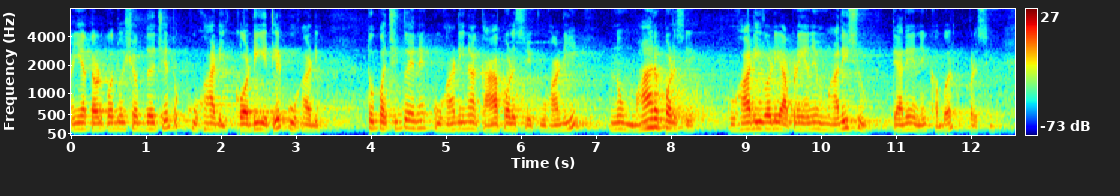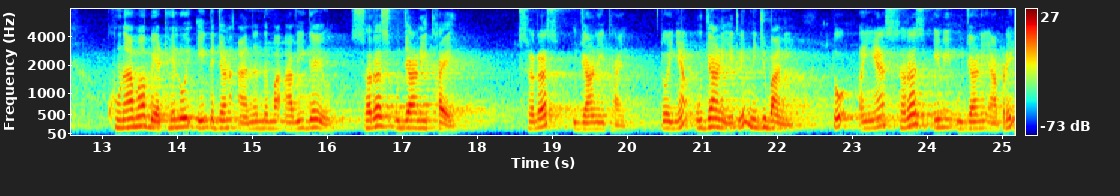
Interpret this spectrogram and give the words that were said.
અહીંયા તળપદો શબ્દ છે તો કુહાડી. કોઢી એટલે કુહાડી. તો પછી તો એને કુહાડીના ઘા પડશે. કુહાડીનો માર પડશે. કુહાડી વડે આપણે એને મારીશું ત્યારે એને ખબર પડશે. ખૂણામાં બેઠેલો એક જણ આનંદમાં આવી ગયો. સરસ ઉજાણી થાય. સરસ ઉજાણી થાય. તો અહીંયા ઉજાણી એટલે મિજબાની. તો અહીંયા સરસ એવી ઉજાણી આપણે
